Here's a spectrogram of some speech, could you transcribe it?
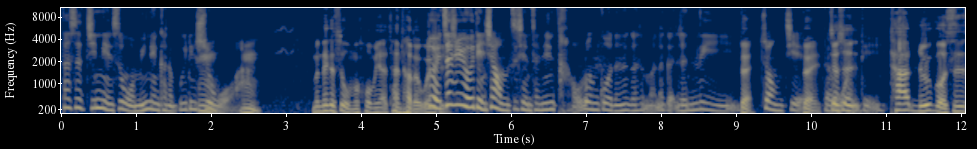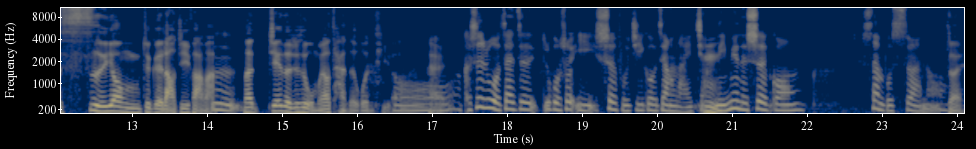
但是今年是我，明年可能不一定是我啊。嗯”嗯那那个是我们后面要探讨的问题。对，这就有一点像我们之前曾经讨论过的那个什么那个人力对中介对的问题。他如果是适用这个劳基法嘛，嗯，那接着就是我们要谈的问题了。哦，可是如果在这如果说以社服机构这样来讲，里面的社工算不算哦？对，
